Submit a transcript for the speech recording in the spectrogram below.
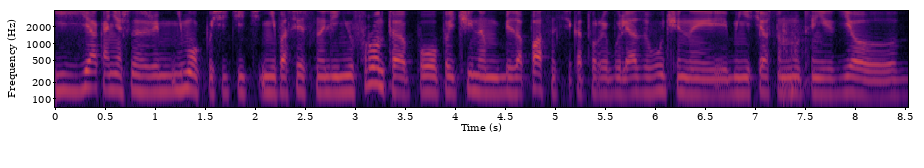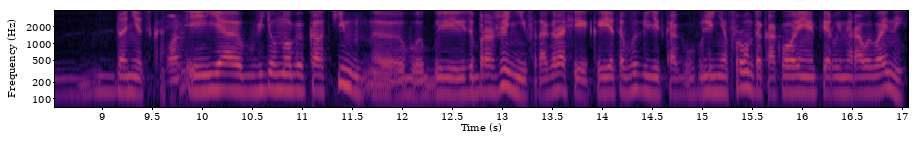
И я, конечно же, не мог посетить непосредственно линию фронта по причинам безопасности, которые были озвучены Министерством внутренних дел Донецка. Он? И я видел много картин, э, были изображений, фотографий, и это выглядит как линия фронта, как во время Первой мировой войны.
